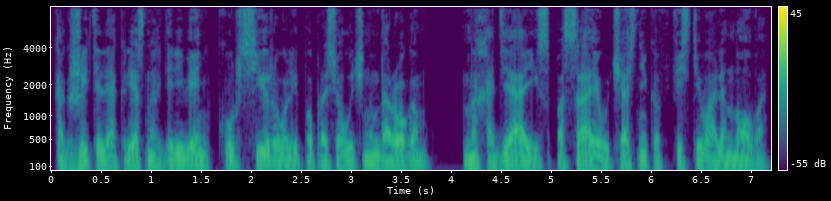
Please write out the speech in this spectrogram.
Как жители окрестных деревень курсировали по проселочным дорогам, находя и спасая участников фестиваля «Нова».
